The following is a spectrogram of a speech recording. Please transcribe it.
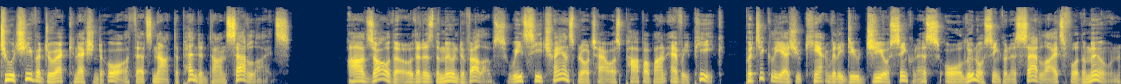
to achieve a direct connection to Earth that's not dependent on satellites. Odds are, though, that as the moon develops, we'd see transmitter towers pop up on every peak, particularly as you can't really do geosynchronous or lunosynchronous satellites for the moon,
